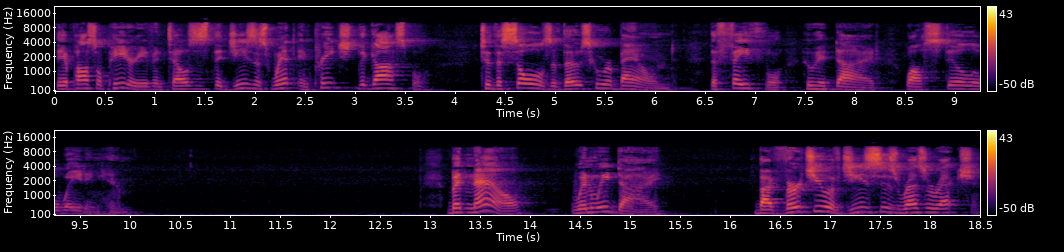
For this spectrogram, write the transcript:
The Apostle Peter even tells us that Jesus went and preached the gospel to the souls of those who were bound the faithful who had died while still awaiting him. But now, when we die, by virtue of Jesus' resurrection,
